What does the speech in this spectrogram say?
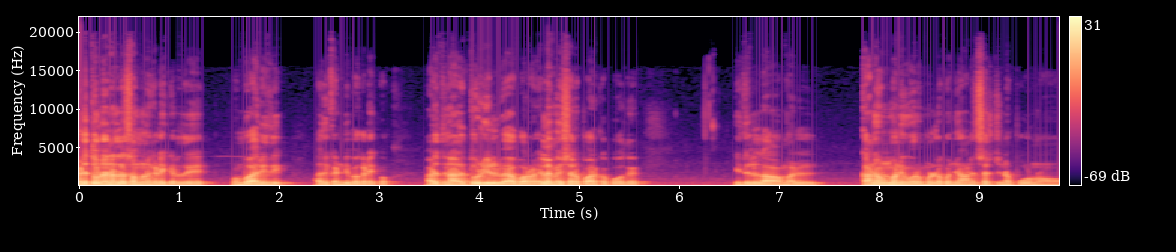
எடுத்தோடனே நல்ல சம்பளம் கிடைக்கிறது ரொம்ப அரிது. அது கண்டிப்பாக கிடைக்கும். அடுத்த நாள் தொழில் வியாபாரம் எல்லாமே சிறப்பாக இருக்க போகுது. இது இல்லாமல் கணவன் மணி உறவுகள்ட்ட கொஞ்சம் அனுசரிச்சுன்னா போகணும்.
